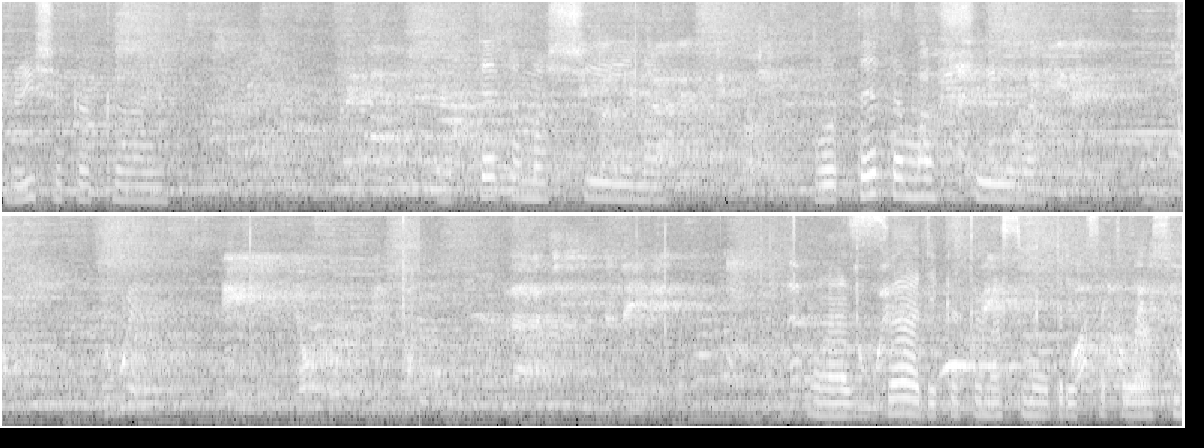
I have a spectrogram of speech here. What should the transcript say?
Крыша какая. Вот эта машина. Вот эта машина. А сзади как она смотрится классно.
